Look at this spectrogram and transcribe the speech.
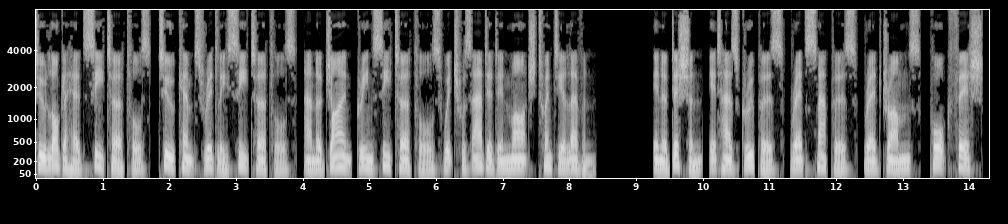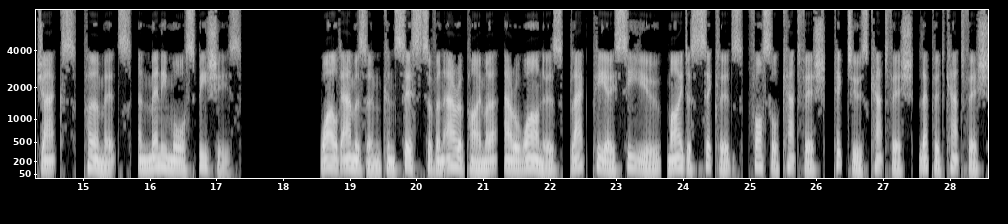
two loggerhead sea turtles, two Kemp's Ridley sea turtles, and a giant green sea turtles which was added in March 2011. In addition, it has groupers, red snappers, red drums, pork fish, jacks, permits, and many more species. Wild Amazon consists of an arapaima, arowanas, black pacu, Midas cichlids, fossil catfish, pictus catfish, leopard catfish,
